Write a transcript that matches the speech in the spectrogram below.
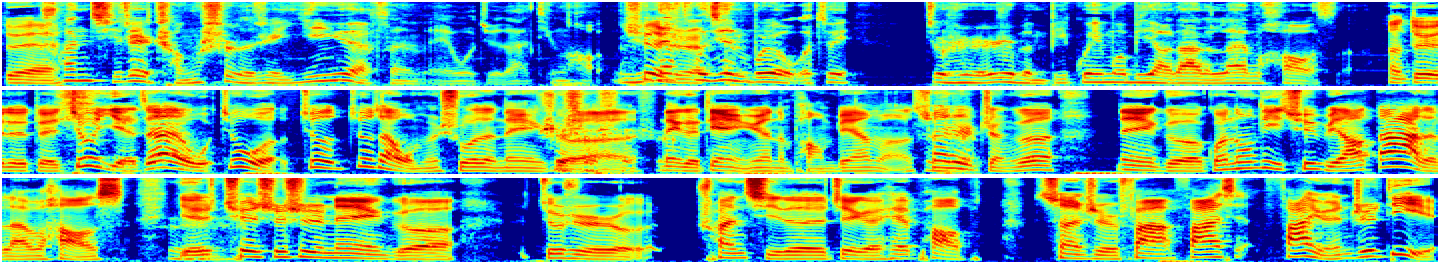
对，川崎这城市的这音乐氛围，我觉得还挺好的。你确实。那附近不是有个最就是日本比规模比较大的 live house？啊，对对对，就也在我就我就就在我们说的那个那个电影院的旁边嘛，算是是整个那个关东地区比较大的 live house，也确实是那个就是川崎的这个 hip hop 算是发发现发源之地，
